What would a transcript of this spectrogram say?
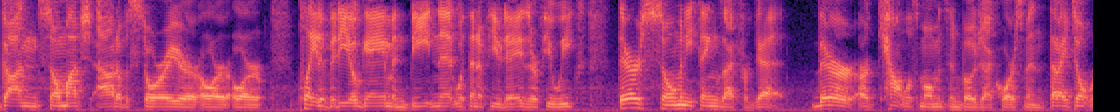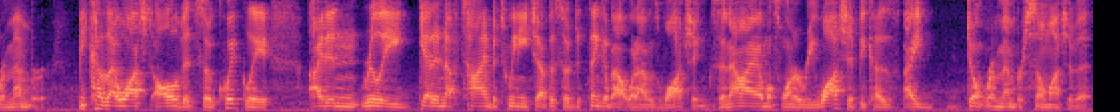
gotten so much out of a story or, or, or played a video game and beaten it within a few days or a few weeks, there are so many things I forget. There are countless moments in BoJack Horseman that I don't remember. Because I watched all of it so quickly, I didn't really get enough time between each episode to think about what I was watching. So now I almost want to rewatch it because I don't remember so much of it.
